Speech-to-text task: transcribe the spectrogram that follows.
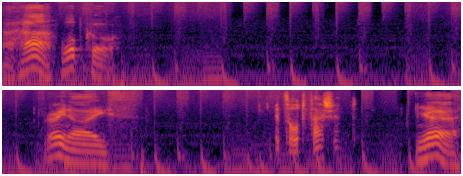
Aha, warp core. Very nice. It's old fashioned, Yeah.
